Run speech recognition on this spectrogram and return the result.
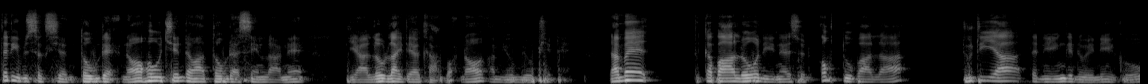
30 section သုံးတဲ့เนาะဟိုးချင်းတောင်သုံးတဲ့စင်လာနဲ့ဒီဟာလှုပ်လိုက်တဲ့အခါပေါ့เนาะအမျိုးမျိုးဖြစ်တယ်ဒါပေမဲ့ကဘာလုံးအနေနဲ့ဆိုအောက်တိုဘာလဒုတိယတနင်္ဂနွေနေ့ကို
